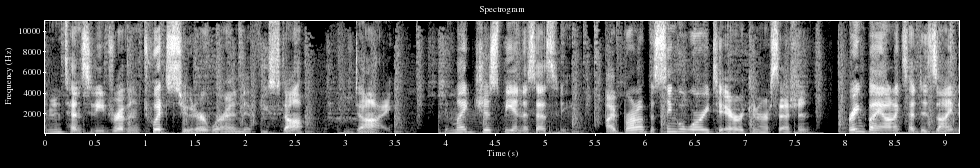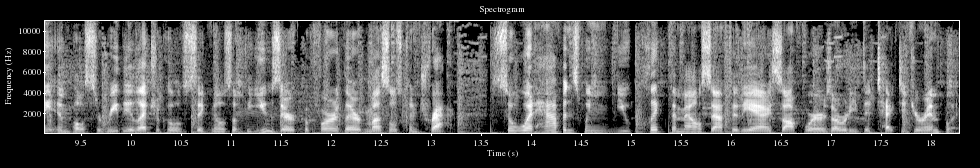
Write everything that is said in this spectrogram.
an intensity-driven Twitch shooter wherein if you stop, you die, it might just be a necessity. I brought up a single worry to Erik in our session. Brink Bionics had designed the Impulse to read the electrical signals of the user before their muscles contract. So what happens when you click the mouse after the AI software has already detected your input?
